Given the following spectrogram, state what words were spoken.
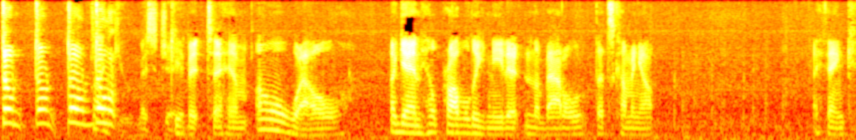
Don't, don't, don't, don't! Thank you, Give it to him. Oh well. Again, he'll probably need it in the battle that's coming up. I think.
